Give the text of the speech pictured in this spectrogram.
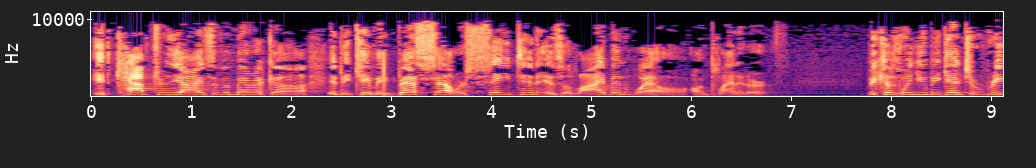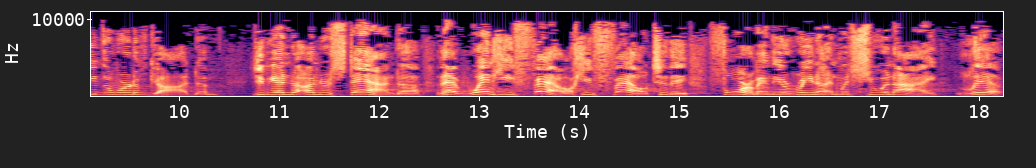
it captured the eyes of America. It became a bestseller. Satan is alive and well on planet Earth. Because when you begin to read the Word of God, you begin to understand uh, that when he fell, he fell to the form and the arena in which you and I live.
